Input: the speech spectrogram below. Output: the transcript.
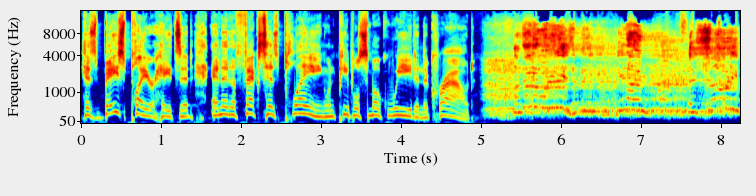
his bass player hates it and it affects his playing when people smoke weed in the crowd. I don't know what it is. I mean, you know, there's so many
